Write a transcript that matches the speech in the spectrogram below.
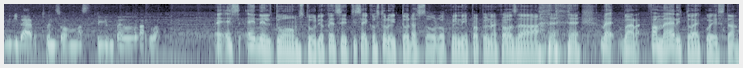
mi diverto insomma a strimpellarla. È, è- nel tuo home studio che se ti sei costruito da solo, quindi proprio una cosa... Beh, guarda, fa merito è questa.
